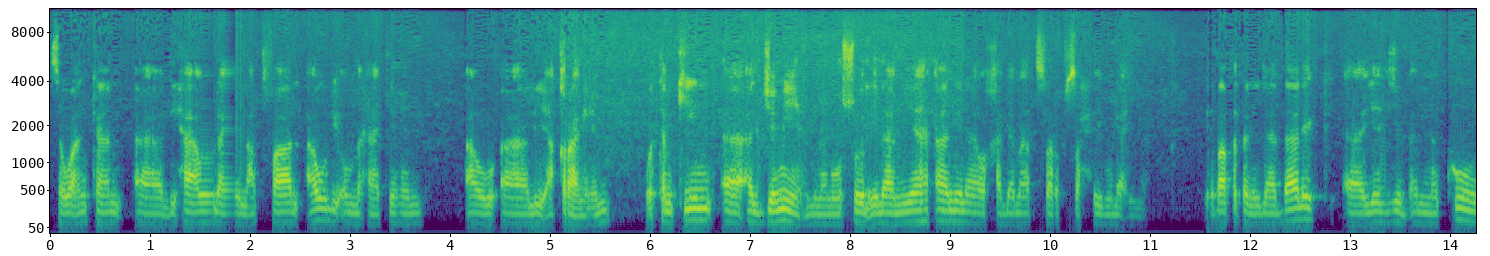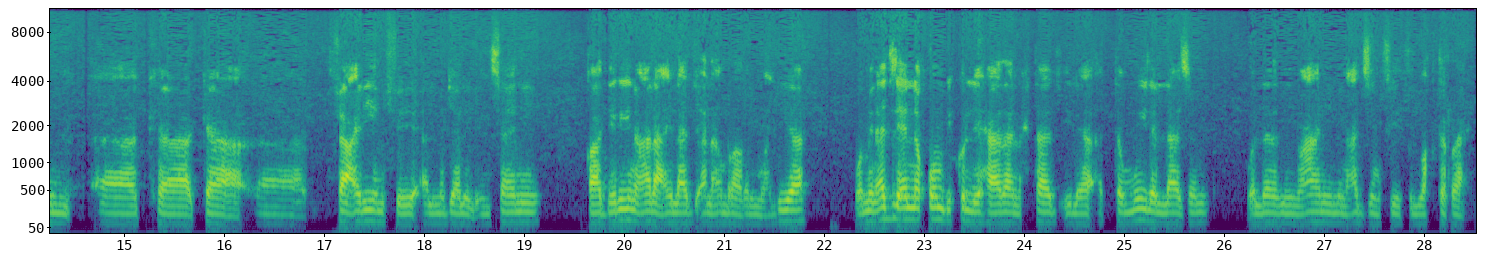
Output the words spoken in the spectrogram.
سواء كان آه، لهؤلاء الأطفال أو لأمهاتهم أو لأقرانهم. وتمكين الجميع من الوصول إلى مياه آمنة وخدمات صرف صحي ملائمة. إضافة إلى ذلك يجب أن نكون كفاعلين في المجال الإنساني قادرين على علاج الأمراض المعدية. ومن أجل أن نقوم بكل هذا نحتاج إلى التمويل اللازم والذي نعاني من عجز فيه في الوقت الراهن.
